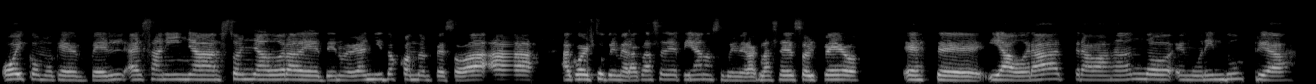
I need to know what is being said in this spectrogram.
hoy como que ver a esa niña soñadora de, nueve añitos cuando empezó a, a, a, coger su primera clase de piano, su primera clase de solfeo, este, y ahora trabajando en una industria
